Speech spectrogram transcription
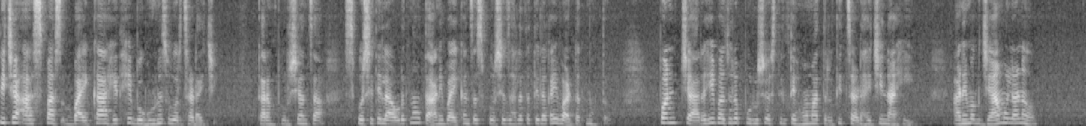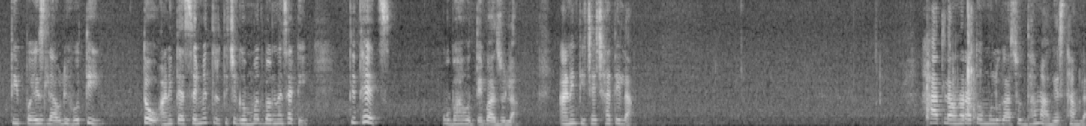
तिच्या आसपास बायका आहेत हे बघूनच वर चढायची. कारण पुरुषांचा स्पर्श तिला आवडत नव्हता आणि बायकांचा स्पर्श झाला तर तिला काही वाटत नव्हतं. पण चारही बाजूला पुरुष असतील तेव्हा मात्र ती चढायची नाही. आणि मग ज्या मुलानं ती पैज लावली होती तो आणि त्याचे मित्र तिची गंमत बघण्यासाठी तिथेच उभा होते बाजूला आणि तिच्या छातीला हात लावणारा तो मुलगा सुद्धा मागेच थांबला.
